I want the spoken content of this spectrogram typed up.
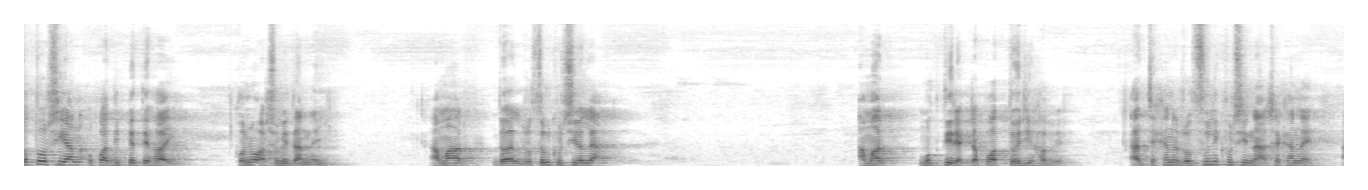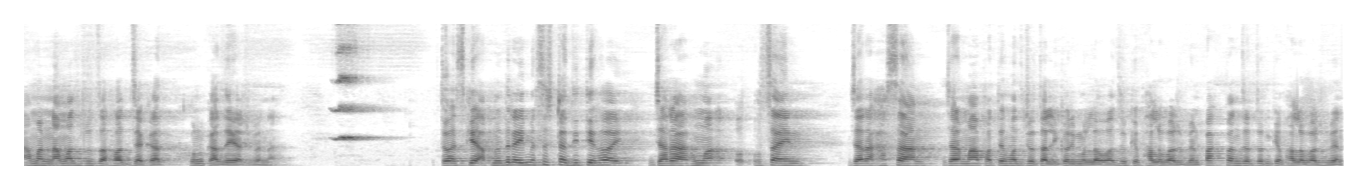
যত শিয়ান উপাধি পেতে হয়, কোনো অসুবিধা নেই। আমার দয়াল রসুল খুশি হলে আমার মুক্তির একটা পথ তৈরি হবে। আর যেখানে রসুলই খুশি না, সেখানে আমার নামাজ রোজা, হজ জাকাত কোনো কাজে আসবে না। তো আজকে আপনাদের এই মেসেজটা দিতে হয়, যারা হুমা, হুসাইন, যারা হাসান, যারা মা ফাতে হজরত আলী করিমুল্লাহ ওয়াজুকে ভালোবাসবেন, পাক পাঞ্জাতনকে ভালোবাসবেন,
